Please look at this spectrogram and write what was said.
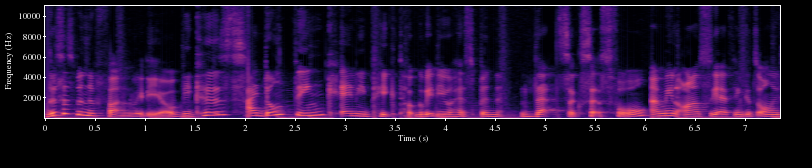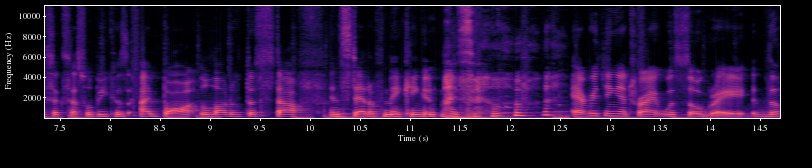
This has been a fun video because I don't think any TikTok video has been that successful. I mean, honestly, I think it's only successful because I bought a lot of the stuff instead of making it myself. Everything I tried was so great. The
